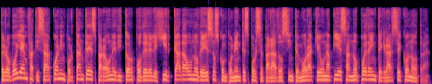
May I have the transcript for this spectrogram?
Pero voy a enfatizar cuán importante es para un editor poder elegir cada uno de esos componentes por separado sin temor a que una pieza no pueda integrarse con otra.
